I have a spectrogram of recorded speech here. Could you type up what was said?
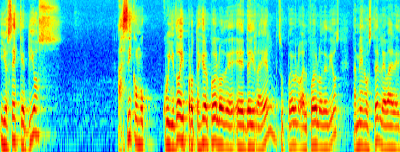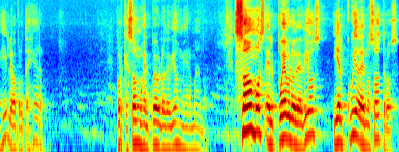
Y yo sé que Dios, así como cuidó y protegió al pueblo de, eh, de Israel, su pueblo, al pueblo de Dios, también a usted le va a elegir, le va a proteger porque somos el pueblo de Dios, mi hermano. Somos el pueblo de Dios y Él cuida de nosotros.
